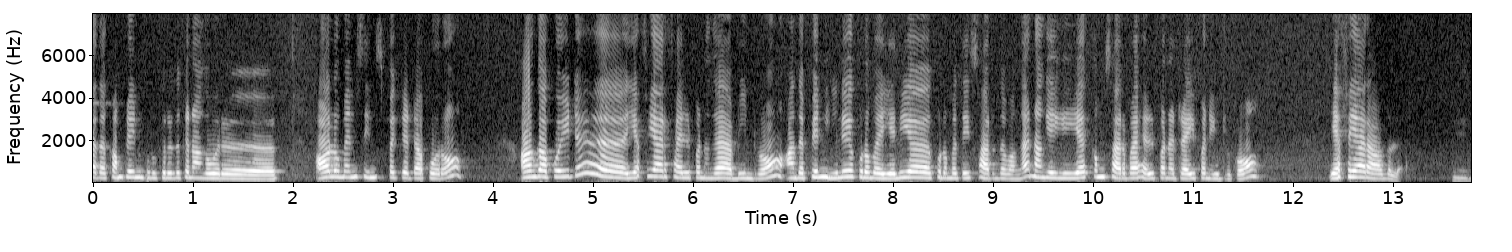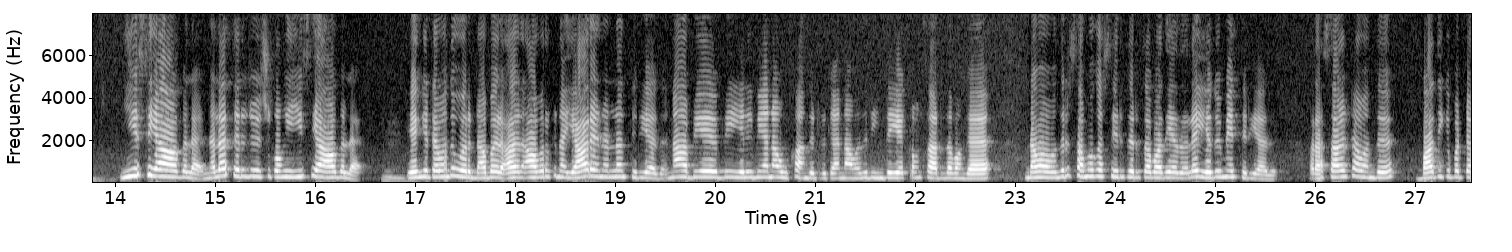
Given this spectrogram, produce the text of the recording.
அதை கம்ப்ளைண்ட் கொடுக்கறதுக்கு நாங்க ஒரு ஆல் உமன்ஸ் இன்ஸ்பெக்டர்ட்டா போறோம். அங்க போயிட்டு எஃப்ஐஆர் ஃபைல் பண்ணுங்க அப்படின்றோம். அந்த பெண் எளிய குடும்ப எளிய குடும்பத்தை சார்ந்தவங்க. நாங்க எங்க இயக்கம் சார்பா ஹெல்ப் பண்ண ட்ரை பண்ணிட்டு இருக்கோம் எஃப்ஐஆர் ஆகல. ஈஸியா ஆகல. நல்லா தெரிஞ்சு வச்சுக்கோங்க ஈஸியா ஆகல. என்கிட்ட வந்து ஒரு நபர் அவருக்கு நான் யார் என்னெல்லாம் தெரியாது. நான் அப்படியே அப்படியே எளிமையா நான் உட்கார்ந்துட்டு இருக்கேன். நான் வந்துட்டு இந்த இயக்கம் சார்ந்தவங்க. நம்ம வந்துட்டு சமூக சீர்திருத்தவாதி அதெல்லாம் எதுவுமே தெரியாது. ஒரு அசால்ட்டா வந்து பாதிக்கப்பட்ட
